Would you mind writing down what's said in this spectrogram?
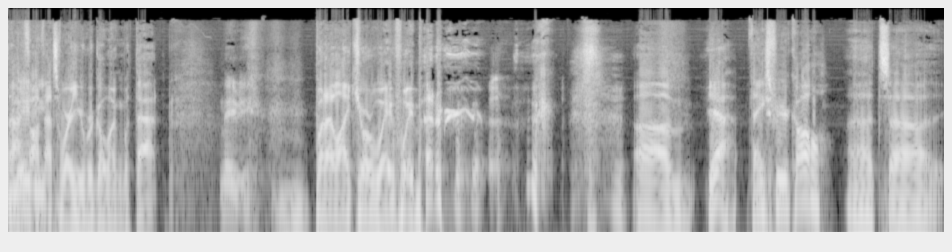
thought, I thought that's where you were going with that, Maybe. but I like your way way better. um, yeah, thanks for your call. Uh, it's uh,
